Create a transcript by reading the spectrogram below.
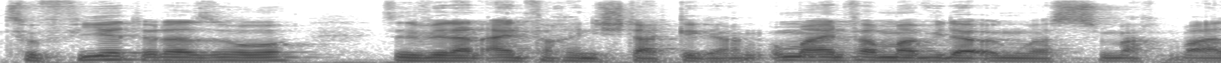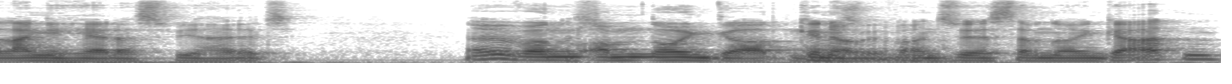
zu viert oder so, sind wir dann einfach in die Stadt gegangen, um einfach mal wieder irgendwas zu machen. War lange her, dass wir halt. Ja, wir waren am neuen Garten. Genau, wir waren zuerst am neuen Garten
